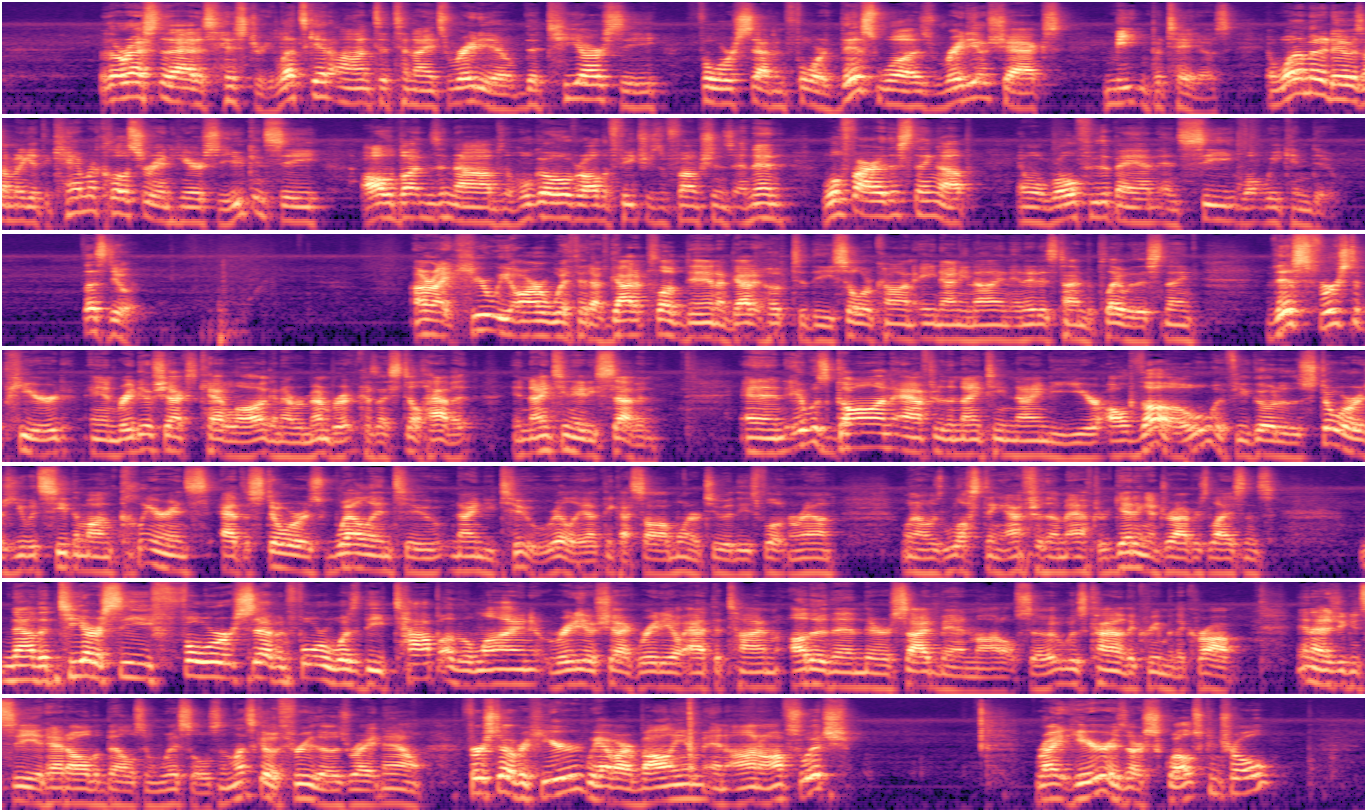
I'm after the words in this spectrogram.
The rest of that is history. Let's get on to tonight's radio, the TRC 474. This was Radio Shack's meat and potatoes. And what I'm going to do is I'm going to get the camera closer in here so you can see all the buttons and knobs and we'll go over all the features and functions and then we'll fire this thing up and we'll roll through the band and see what we can do. Let's do it. All right, here we are with it. I've got it plugged in. I've got it hooked to the Solarcon A99, and it is time to play with this thing. This first appeared in Radio Shack's catalog, and I remember it because I still have it, in 1987. And it was gone after the 1990 year, although if you go to the stores, you would see them on clearance at the stores well into 92, really. I think I saw one or two of these floating around when I was lusting after them after getting a driver's license. Now the TRC 474 was the top of the line Radio Shack radio at the time other than their sideband model. So it was kind of the cream of the crop. And as you can see, it had all the bells and whistles. And let's go through those right now. First over here, we have our volume and on-off switch. Right here is our squelch control.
